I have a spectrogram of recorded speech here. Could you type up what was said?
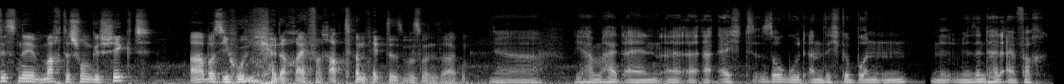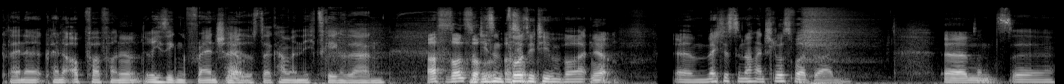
Disney macht es schon geschickt, aber sie holen dich halt auch einfach ab damit, das muss man sagen. Ja, die haben halt ein äh, äh, echt so gut an sich gebunden. Ne, wir sind halt einfach kleine, kleine Opfer von ja. riesigen Franchises, ja. da kann man nichts gegen sagen. Hast du sonst Mit noch diesen positiven Worten. Ja. Ähm, möchtest du noch ein Schlusswort sagen? Ähm, Sonst äh,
